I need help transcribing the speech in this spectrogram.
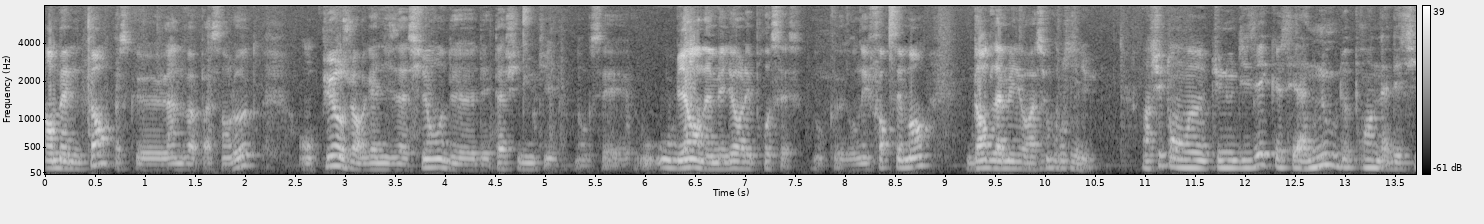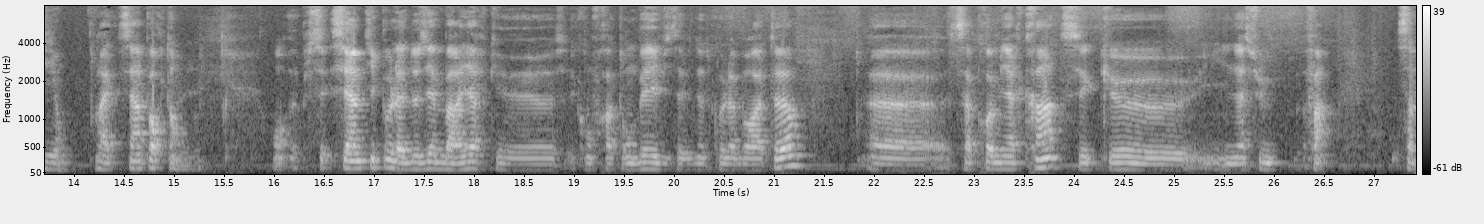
en même temps, parce que l'un ne va pas sans l'autre, on purge l'organisation des tâches inutiles. Donc c'est ou bien on améliore les process. Donc on est forcément dans de l'amélioration continue. Ensuite, tu nous disais que c'est à nous de prendre la décision. Ouais, c'est important c'est un petit peu la deuxième barrière qu'on fera tomber vis-à-vis de notre collaborateur. Euh, sa première crainte, c'est qu'il n'assume. Enfin, sa,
